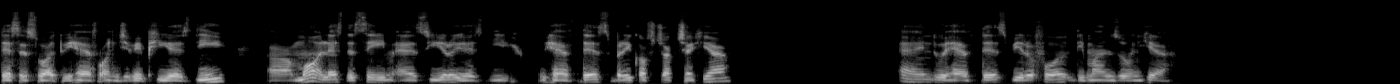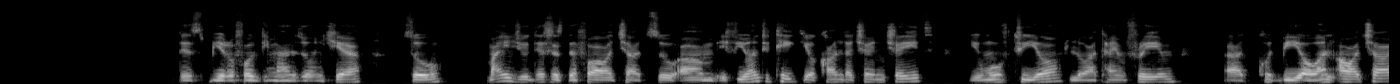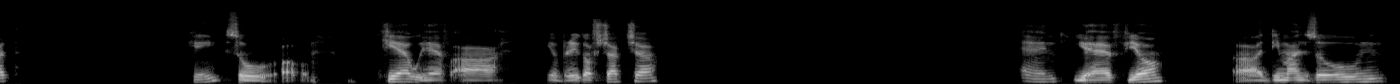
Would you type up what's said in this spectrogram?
This is what we have on GBP USD. Uh, more or less the same as Euro USD. We have this break of structure here. And we have this beautiful demand zone here. This beautiful demand zone here. So mind you, this is the four-hour chart. So um, if you want to take your counter trend trades, you move to your lower time frame. Uh, could be your one-hour chart. Okay, so um, here we have our your break of structure. And you have your uh, demand zone.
